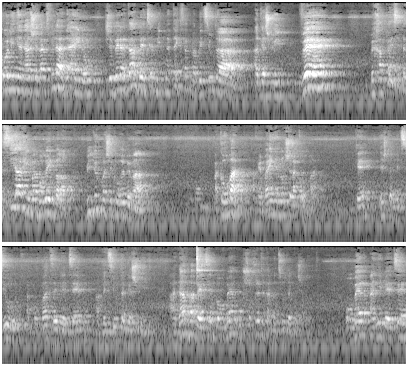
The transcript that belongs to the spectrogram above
כל עניינה של התפילה, דהיינו, שבן אדם בעצם מתנתק קצת מהמציאות הגשמית ומחפש את השיח עם הבורא יתברך. בדיוק מה שקורה במה? בקורבן. הרי מה עניינו של הקורבן? כן? יש את המציאות, הקורבן זה בעצם המציאות הגשמית. האדם בא בעצם ואומר, הוא שוחט את המציאות הגשמית. הוא אומר, אני בעצם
